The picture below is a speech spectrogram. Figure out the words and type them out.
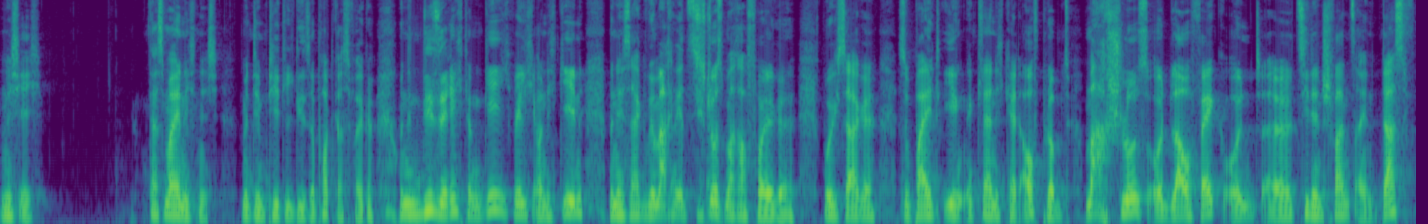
nicht ich. Das meine ich nicht mit dem Titel dieser Podcast-Folge. Und in diese Richtung gehe ich, will ich auch nicht gehen, wenn ich sage, wir machen jetzt die Schlussmacher-Folge, wo ich sage, sobald irgendeine Kleinigkeit aufploppt, mach Schluss und lauf weg und äh, zieh den Schwanz ein. Das,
